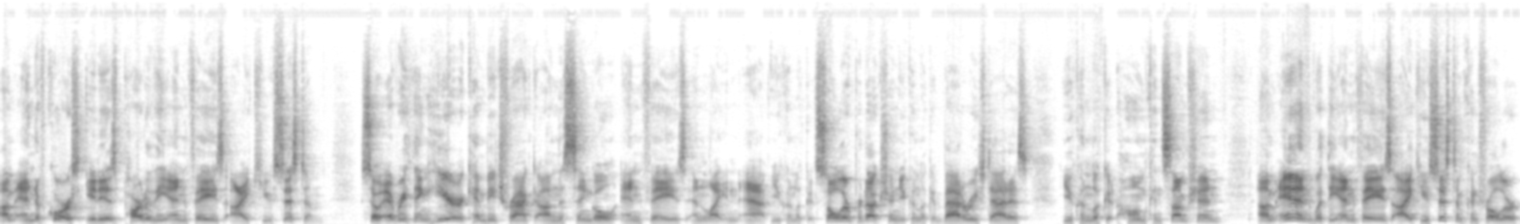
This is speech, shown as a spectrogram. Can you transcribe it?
Um, and of course, it is part of the Enphase IQ system. So everything here can be tracked on the single Enphase Enlighten app. You can look at solar production, you can look at battery status, you can look at home consumption, um, and with the Enphase IQ system controller,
